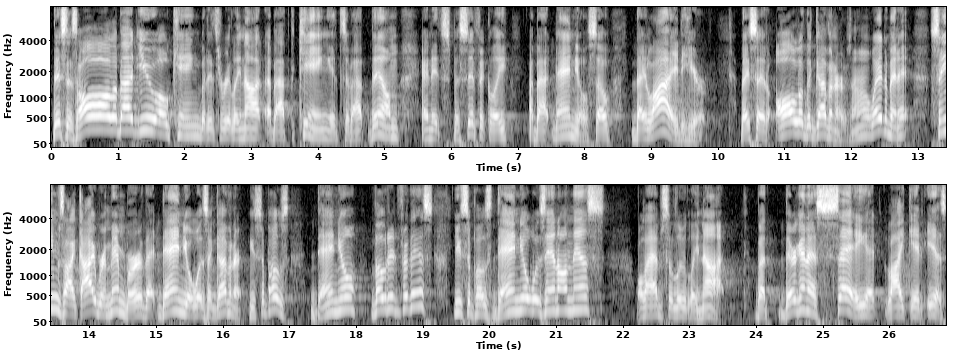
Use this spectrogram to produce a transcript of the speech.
This is all about you, O king, but it's really not about the king, it's about them, and it's specifically about Daniel. So they lied here. They said, All of the governors. Oh, wait a minute. Seems like I remember that Daniel was a governor. You suppose Daniel voted for this? You suppose Daniel was in on this? Well, absolutely not but they're going to say it like it is.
